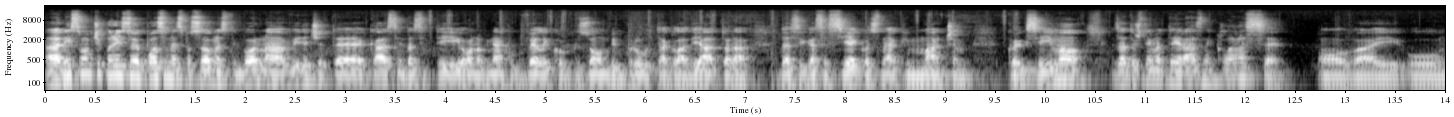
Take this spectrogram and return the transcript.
A, nisam uopće koristio ove posebne sposobnosti Borna, vidjet ćete kasnije da si ti onog nekakvog velikog zombi bruta, gladijatora, da si ga se sjekao s nekakvim mačem kojeg si imao, zato što imate i razne klase ovaj, u,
